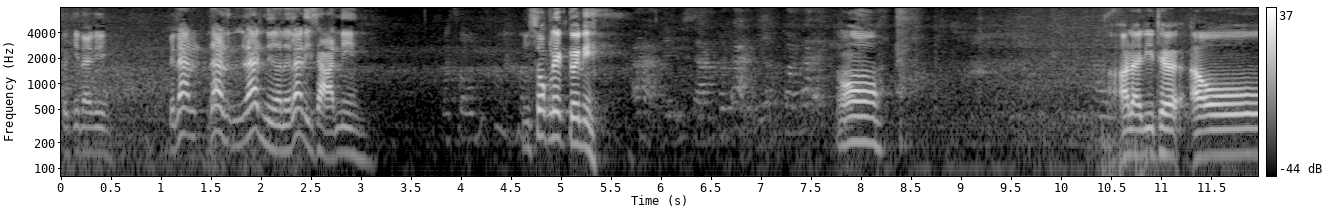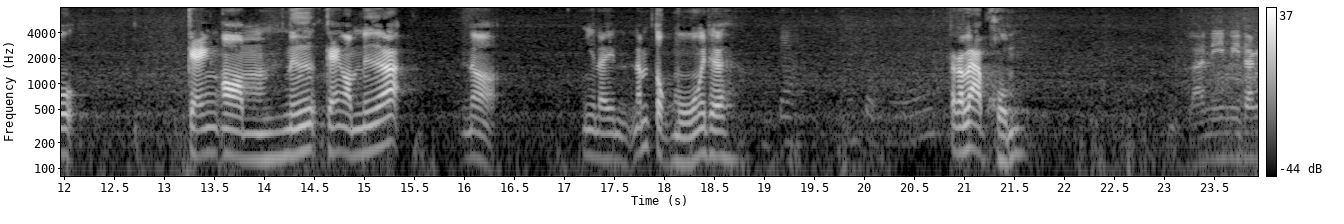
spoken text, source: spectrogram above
จะกินอะไรดี เป็นร้านร้านร้านเหนือหรือร้านอีสานนี่ผสมมีซกเล็กด้วยนี่โอ้เอาอะไรดีเธอเอา แกงอ่อมเนื้อ แกงอ่อมเนื้อเนาะมีอะไรน้ำตกหมูไหมเธอจ้ะแล้วก็ลาบขมร้านนี้มีทั้ง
